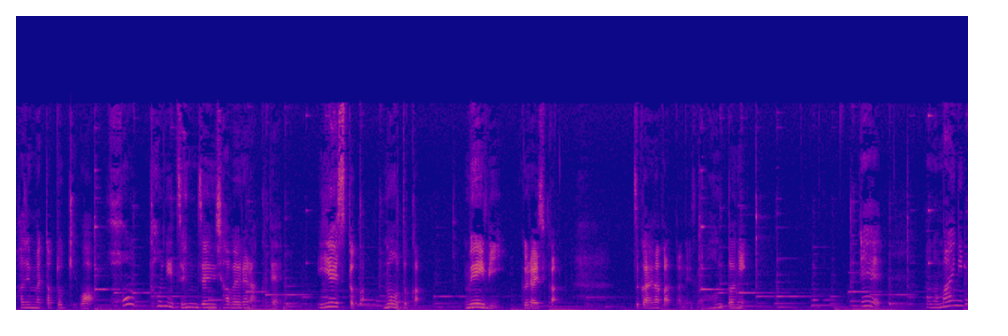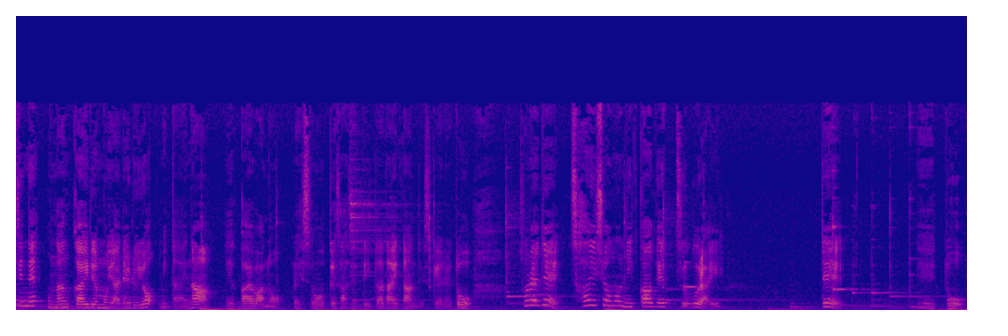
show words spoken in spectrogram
始めた時は本当に全然喋れなくてイエスとかノーとか maybe ぐらいしか使えなかったんですね本当にであの毎日ね何回でもやれるよみたいな英会話のレッスンを受けさせていただいたんですけれどそれで最初の2ヶ月ぐらいでえっ、ー、と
